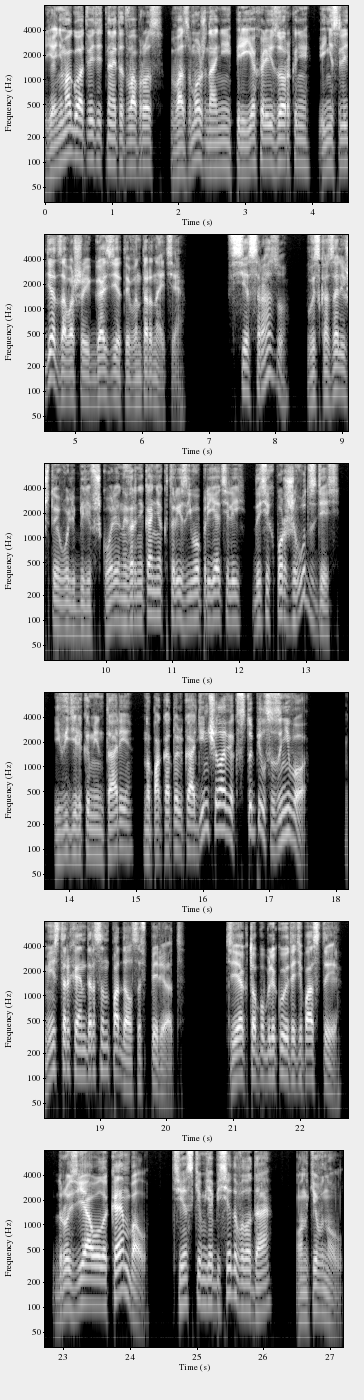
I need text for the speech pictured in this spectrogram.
Я не могу ответить на этот вопрос. Возможно, они переехали из Оркни и не следят за вашей газетой в интернете. Все сразу? Вы сказали, что его любили в школе. Наверняка некоторые из его приятелей до сих пор живут здесь и видели комментарии, но пока только один человек вступился за него. Мистер Хендерсон подался вперед. «Те, кто публикует эти посты, друзья Уолла Кэмпбелл?» «Те, с кем я беседовала, да». Он кивнул.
